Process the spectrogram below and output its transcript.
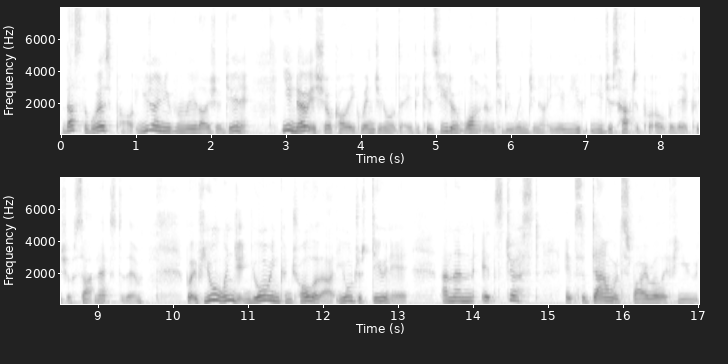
That's the worst part. You don't even realise you're doing it. You notice your colleague whinging all day because you don't want them to be whinging at you. You you just have to put up with it because you're sat next to them. But if you're whinging, you're in control of that. You're just doing it, and then it's just it's a downward spiral if you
